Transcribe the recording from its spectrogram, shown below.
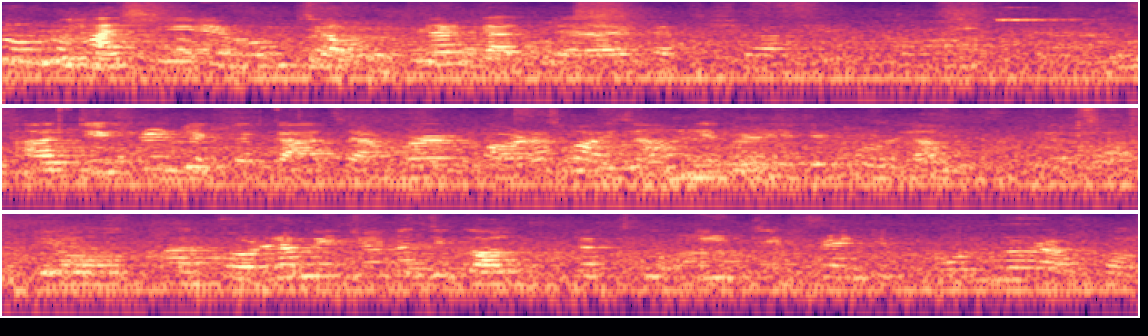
খুব হাসি এবং চমৎকার গান ডিফারেন্ট একটা কাজ। আমার করা হয় না, এবার এটা করলাম। তো করলাম এই জন্য যে গল্পটা খুবই ডিফারেন্ট অন্যরকম।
